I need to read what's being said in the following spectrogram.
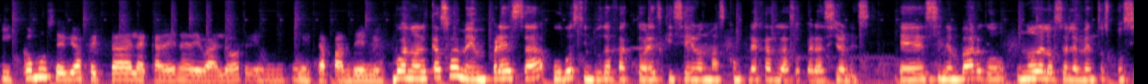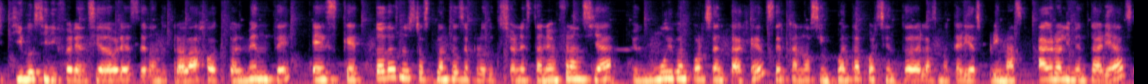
¿Y cómo se vio afectada la cadena de valor en, en, esta pandemia? Bueno, en el caso de mi empresa hubo sin duda factores que hicieron más complejas las operaciones. Eh, sin embargo, uno de los elementos positivos y diferenciadores de donde trabajo actualmente es que todas nuestras plantas de producción están en Francia y un muy buen porcentaje, cercano al 50% de las materias primas agroalimentarias,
